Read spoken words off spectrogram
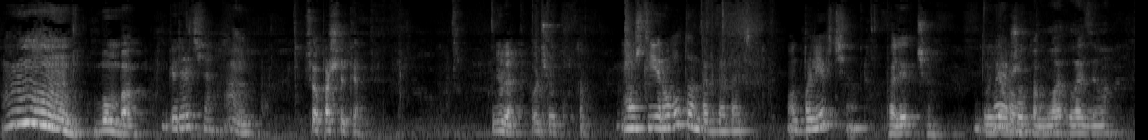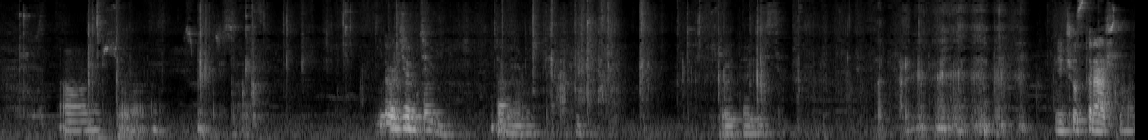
М, Бомба. Горячая? Все, пошлите. Юля, очень вкусно. Может, ей Ролтон тогда дать? Он полегче? Полегче. Ну, я уже там ла- лазила. А, ну все, ладно. Смотри. Давай, Пойдемте. Да. Что это, Алиса? Ничего страшного.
